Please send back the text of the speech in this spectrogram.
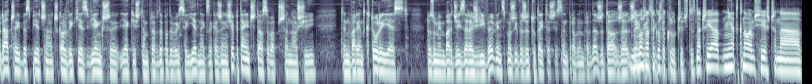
raczej bezpieczna, aczkolwiek jest większy jakieś tam prawdopodobieństwo jednak zakażenia się. Pytanie, czy ta osoba przenosi ten wariant, który jest rozumiem, bardziej zaraźliwy, więc możliwe, że tutaj też jest ten problem, prawda? Że to, że, że nie można tego większy... wykluczyć. To znaczy ja nie natknąłem się jeszcze na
